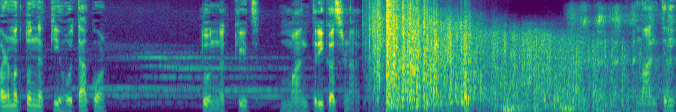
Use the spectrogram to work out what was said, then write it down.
पण मग तो नक्की होता कोण? तो नक्कीच मांत्रिक असणार. मांत्रिक.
